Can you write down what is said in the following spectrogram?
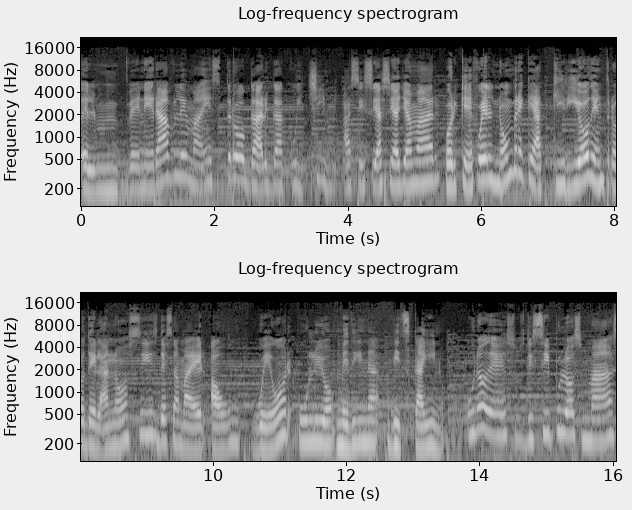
el venerable maestro Garga Cuichín, así se hacía llamar porque fue el nombre que adquirió dentro de la gnosis de Samael a un weor Julio Medina Vizcaíno. Uno de sus discípulos más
